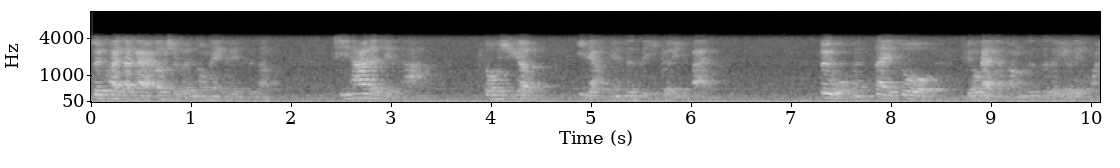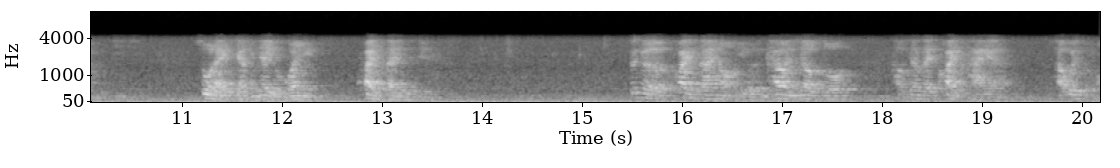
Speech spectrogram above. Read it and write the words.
最快大概二十分钟内可以。其他的检查都需要一两天甚至一个礼拜。对我们在做流感的防治，这个有点缓不济急。所以我来讲一下有关于快筛这件事。这个快筛哦，有人开玩笑说，好像在快拆啊，它为什么？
